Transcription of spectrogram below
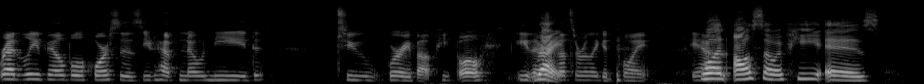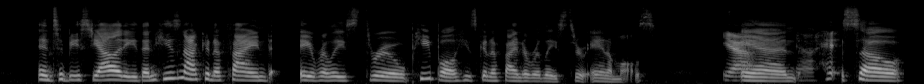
readily available horses, you'd have no need to worry about people either. Right. That's a really good point. Yeah. Well, and also if he is into bestiality, then he's not going to find a release through people. He's going to find a release through animals. yeah. And yeah. So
